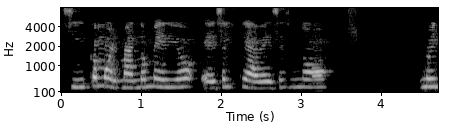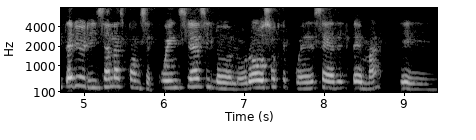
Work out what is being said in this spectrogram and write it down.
sí como el mando medio es el que a veces no, no interioriza las consecuencias y lo doloroso que puede ser el tema eh,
